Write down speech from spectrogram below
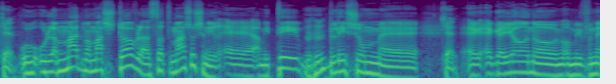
כן. הוא, הוא למד ממש טוב לעשות משהו שנראה אמיתי, בלי שום אה, כן. אה, היגיון או, או מבנה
